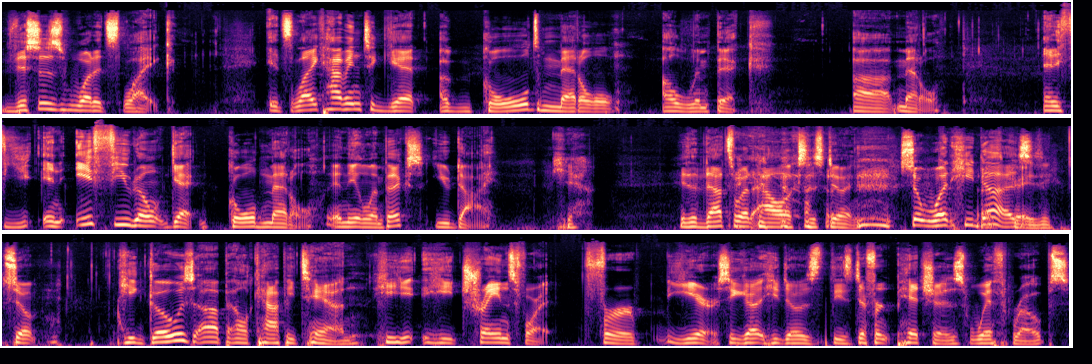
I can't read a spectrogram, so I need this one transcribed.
"This is what it's like. It's like having to get a gold medal Olympic uh, medal, and if you and if you don't get gold medal in the Olympics, you die." Yeah. He said that's what Alex is doing. So what he That's does, crazy. so he goes up El Capitan. He he trains for it for years. He got he does these different pitches with ropes,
